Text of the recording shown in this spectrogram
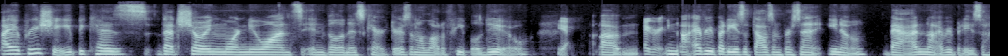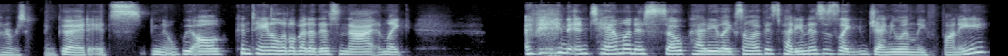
I appreciate because that's showing more nuance in villainous characters, and a lot of people do. Yeah, um, I agree. Not everybody is a thousand percent, you know, bad. Not everybody is a hundred percent good. It's you know we all contain a little bit of this and that, and like. I mean, and Tamlin is so petty. Like some of his pettiness is like genuinely funny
